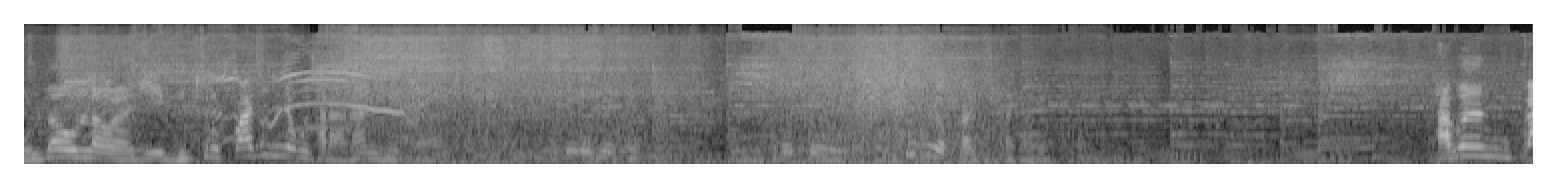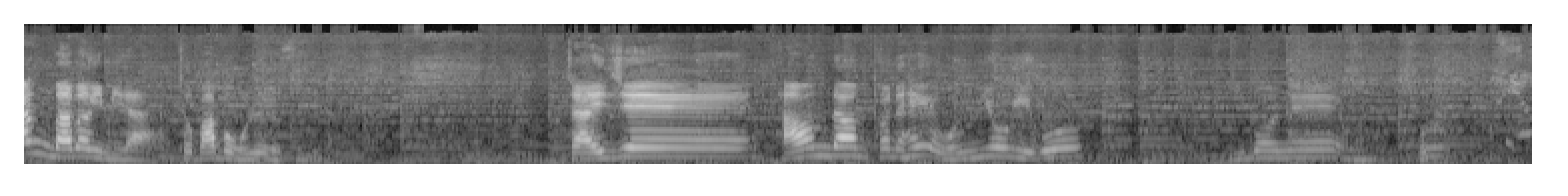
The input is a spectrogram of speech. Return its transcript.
올라올라야지 밑으로 빠지려고 잘 안 하니까 보면 음, 저것도 튜브 역할 비슷하게 하겠구나 답은 빵 마방입니다. 저 마법 올려줬습니다. 자 이제 다음 다음 턴에 해 원기옥이고 이번에 어? 요리야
